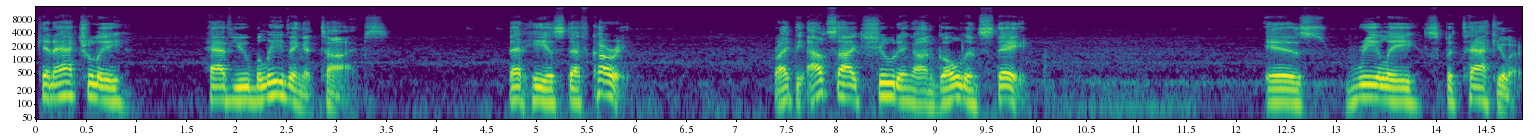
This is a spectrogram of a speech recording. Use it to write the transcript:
can actually have you believing at times that he is Steph Curry. Right? The outside shooting on Golden State is really spectacular.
